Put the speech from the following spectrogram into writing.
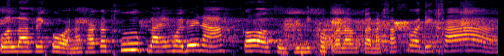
ตัวลาไปก่อนนะคะ กระทืบไลค์มาด้วยนะ ก็สำหรับคลิปนี้ขอตัวลาไปก่อนนะคะ สวัสดีค่ะ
